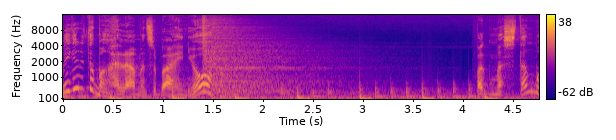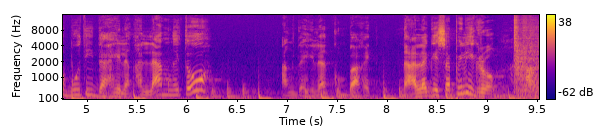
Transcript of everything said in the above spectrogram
May ganito bang halaman sa bahay nyo? Pagmastang mabuti dahil ang halamang ito, ang dahilan kung bakit nalagay sa peligro ang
